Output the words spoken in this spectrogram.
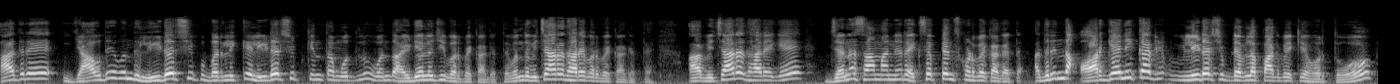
ಆದರೆ ಯಾವುದೇ ಒಂದು ಲೀಡರ್ಶಿಪ್ ಬರಲಿಕ್ಕೆ ಲೀಡರ್ಶಿಪ್ಗಿಂತ ಮೊದಲು ಒಂದು ಐಡಿಯಾಲಜಿ ಬರಬೇಕಾಗತ್ತೆ ಒಂದು ವಿಚಾರಧಾರೆ ಬರಬೇಕಾಗತ್ತೆ. ಆ ವಿಚಾರಧಾರೆಗೆ ಜನಸಾಮಾನ್ಯರ ಎಕ್ಸೆಪ್ಟೆನ್ಸ್ ಕೊಡಬೇಕಾಗತ್ತೆ. ಅದರಿಂದ ಆರ್ಗ್ಯಾನಿಕ್ ಆಗಿ ಲೀಡರ್ಶಿಪ್ ಡೆವಲಪ್ ಆಗಬೇಕೇ ಹೊರತು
